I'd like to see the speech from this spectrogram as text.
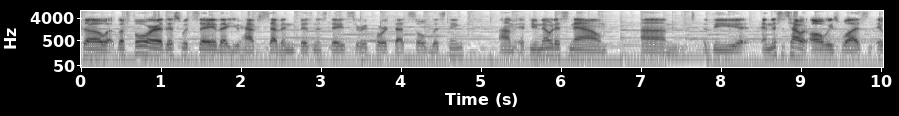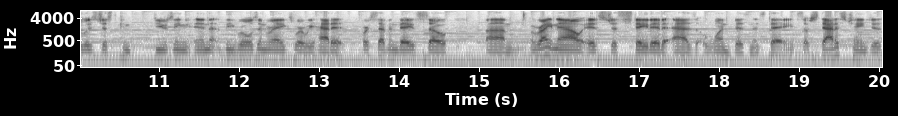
So before, this would say that you have seven business days to report that sold listing. Um, if you notice now, um, the and this is how it always was. It was just confusing in the rules and regs where we had it for seven days. So um, right now, it's just stated as one business day. So status changes,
